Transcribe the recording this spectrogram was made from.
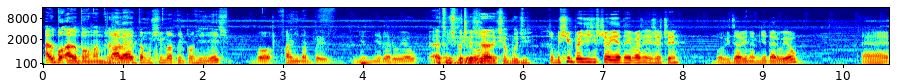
albo, albo mam wrażenie. Ale to musimy o tym powiedzieć, bo fani nam to nie, nie darują. Ale to musi poczekać, że Radek się obudzi. To musimy powiedzieć jeszcze o jednej ważnej rzeczy, bo widzowie nam nie darują. E,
